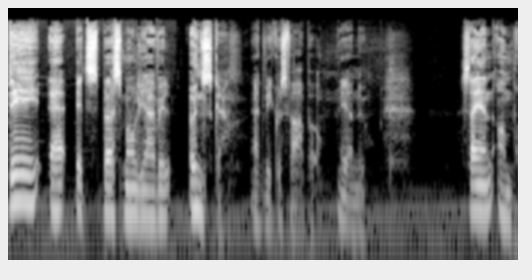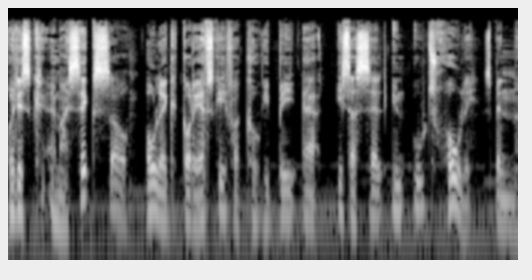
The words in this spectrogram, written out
Det er et spørgsmål, jeg vil ønske, at vi kunne svare på her og nu. Sagen om britisk MI6 og Oleg Gordievsky fra KGB er i sig selv en utrolig spændende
